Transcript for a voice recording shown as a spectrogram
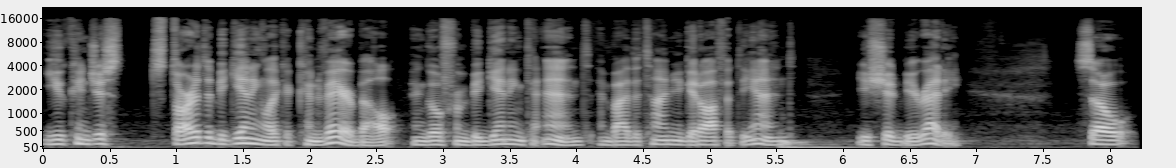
you can just start at the beginning like a conveyor belt and go from beginning to end. And by the time you get off at the end, you should be ready. So,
